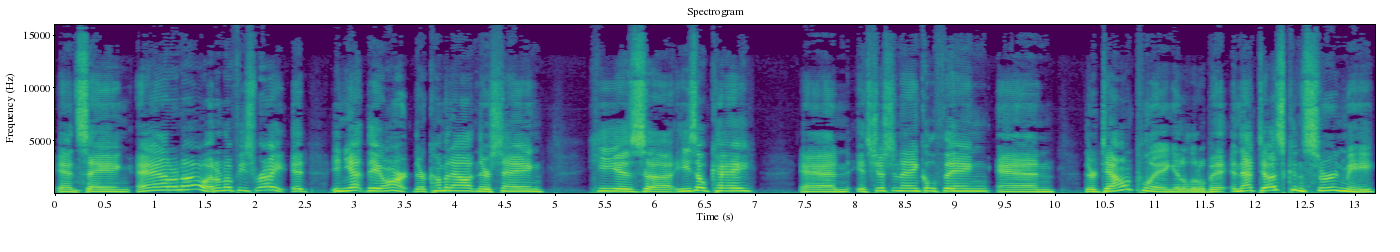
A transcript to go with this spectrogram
and saying, eh, I don't know, I don't know if he's right. It, and yet they aren't. They're coming out and they're saying he is, uh, he's okay, and it's just an ankle thing, and they're downplaying it a little bit, and that does concern me.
